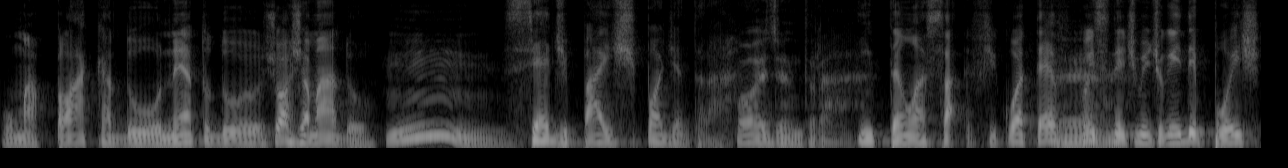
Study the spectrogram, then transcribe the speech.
uma placa do neto do Jorge Amado. Hum, Se é de paz, pode entrar. pode entrar. Então, essa, ficou até, É. coincidentemente, ganhei depois.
